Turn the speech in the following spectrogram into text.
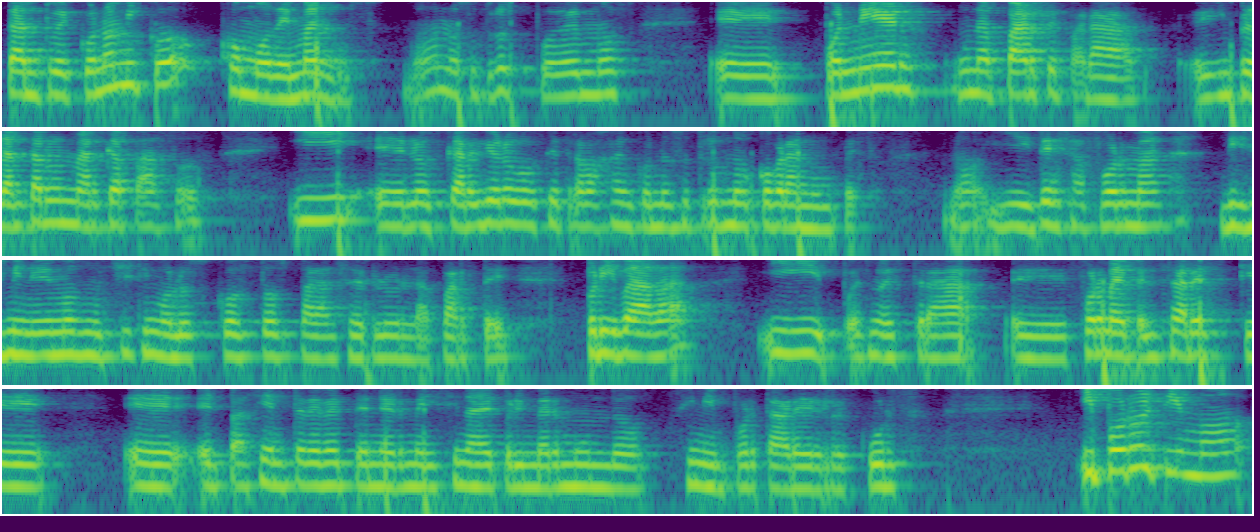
tanto económico como de manos. Nosotros podemos eh, poner una parte para implantar un marcapasos y eh, los cardiólogos que trabajan con nosotros no cobran un peso. Y de esa forma disminuimos muchísimo los costos para hacerlo en la parte privada y pues nuestra eh, forma de pensar es que eh, el paciente debe tener medicina de primer mundo sin importar el recurso. Y por último,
